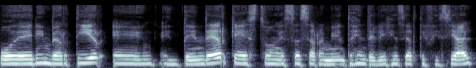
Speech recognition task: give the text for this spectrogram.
poder invertir en entender qué son estas herramientas de inteligencia artificial,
